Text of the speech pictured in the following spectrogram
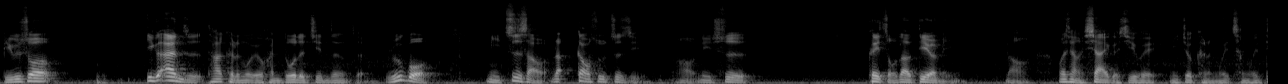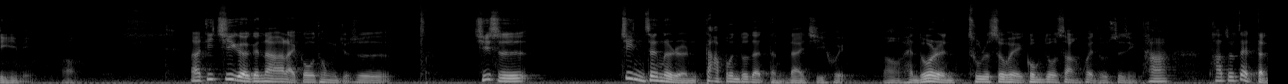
比如说一个案子，它可能会有很多的竞争者，如果你至少让告诉自己，哦，你是。可以走到第二名啊！我想下一个机会你就可能会成为第一名啊。那第七个跟大家来沟通就是，其实竞争的人大部分都在等待机会啊。很多人出了社会，工作上很多事情，他他都在等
